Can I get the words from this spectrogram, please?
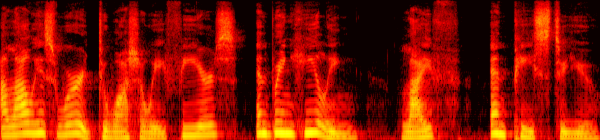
Allow His Word to wash away fears and bring healing, life, and peace to you.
